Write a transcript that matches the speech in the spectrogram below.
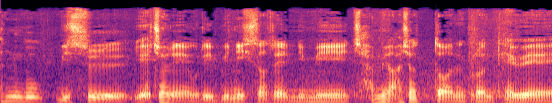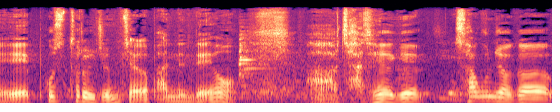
한국 미술 예전에 우리 미니시 선생님이 참여하셨던 그런 대회의 포스터를 좀 제가 봤는데요. 아, 자세하게 사군자가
